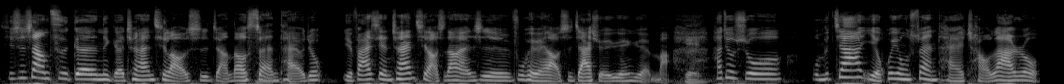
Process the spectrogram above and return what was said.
其实上次跟那个陈安琪老师讲到蒜苔，我就也发现陈安琪老师当然是傅培元老师家学渊源嘛，对，他就说我们家也会用蒜苔炒腊肉，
